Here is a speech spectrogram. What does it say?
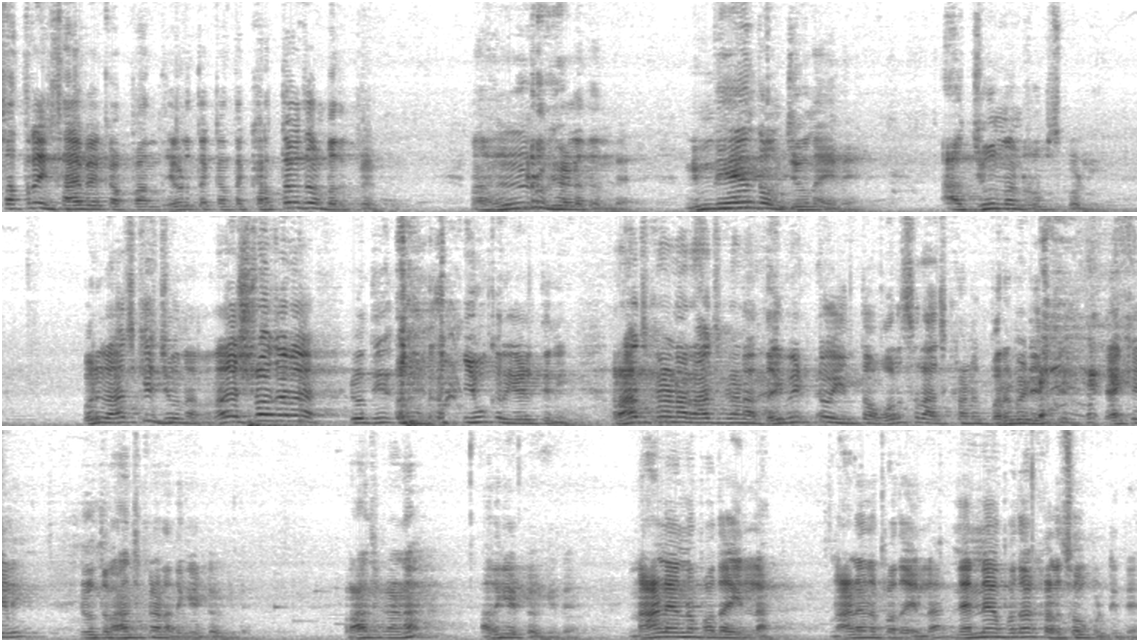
ಸತ್ರ ಹಿಂಗ್ ಸಾಯ್ಬೇಕಪ್ಪ ಅಂತ ಹೇಳ್ತಕ್ಕಂಥ ಕರ್ತವ್ಯದನ್ನು ಬದುಕಬೇಕು. ನಾನು ಎಲ್ರಿಗೂ ಹೇಳೋದಂದೆ ನಿಮ್ಮದೇ ಅಂತ ಒಂದು ಜೀವನ ಇದೆ. ಆ ಜೀವನ ರೂಪಿಸ್ಕೊಳ್ಳಿ. ಬರೀ ರಾಜಕೀಯ ಜೀವನ ಅಲ್ಲ ಎಷ್ಟೋ ಜನ ಯುವಕರಿಗೆ ಹೇಳ್ತೀನಿ. ರಾಜಕಾರಣ ರಾಜಕಾರಣ, ದಯವಿಟ್ಟು ಇಂಥ ಹೊಲಸು ರಾಜಕಾರಣಕ್ಕೆ ಬರಬೇಡಿ ಅಂತ ಹೇಳ್ತೀನಿ ಯಾಕೆ ಹೇಳಿ? ಇವತ್ತು ರಾಜಕಾರಣ ಹದಗೆಟ್ಟೋಗಿದೆ. ರಾಜಕಾರಣ ಹದಗೆಟ್ಟೋಗಿದೆ. ನಾಳೆ ಅನ್ನೋ ಪದ ಇಲ್ಲ. ನಾಳೆ ಅನ್ನೋ ಪದ ಇಲ್ಲ. ನೆನ್ನೆ ಪದ ಕಳಿಸೋಗ್ಬಿಟ್ಟಿದೆ.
